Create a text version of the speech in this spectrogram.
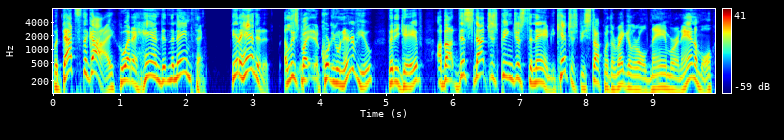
But that's the guy who had a hand in the name thing. He had a hand in it, at least by according to an interview that he gave about this not just being just a name. You can't just be stuck with a regular old name or an animal.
